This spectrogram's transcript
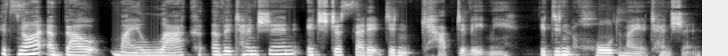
it's not about my lack of attention. It's just that it didn't captivate me, it didn't hold my attention.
